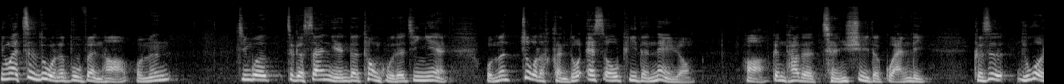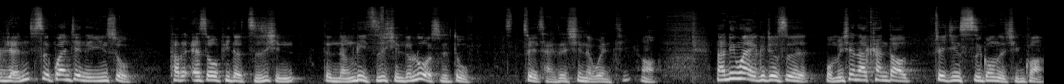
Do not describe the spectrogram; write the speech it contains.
另外制度的部分哈，我们经过这个三年的痛苦的经验，我们做了很多 SOP 的内容，哈，跟它的程序的管理。可是如果人是关键的因素，它的 SOP 的执行的能力、执行的落实度，最产生新的问题啊。那另外一个就是我们现在看到最近施工的情况，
